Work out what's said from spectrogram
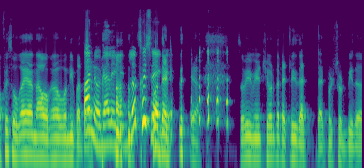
ऑफिस होगा या ना होगा वो नहीं पता फन होगा लेकिन लोग खुश So रहेंगे that- yeah. So we made sure that at least that that much should be the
